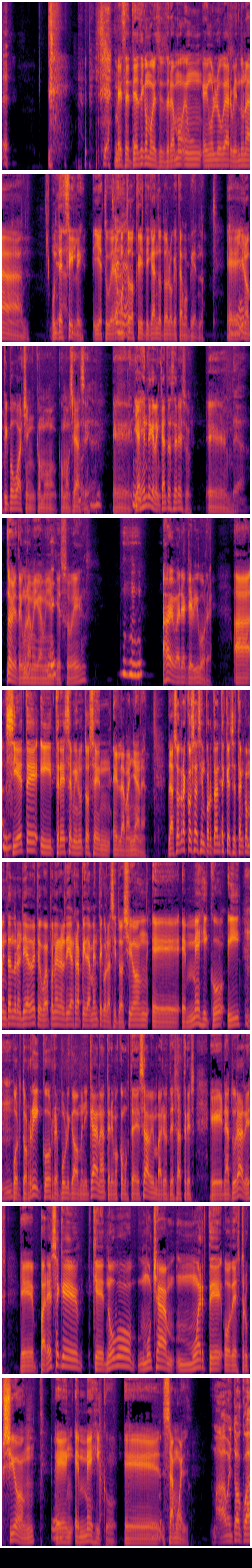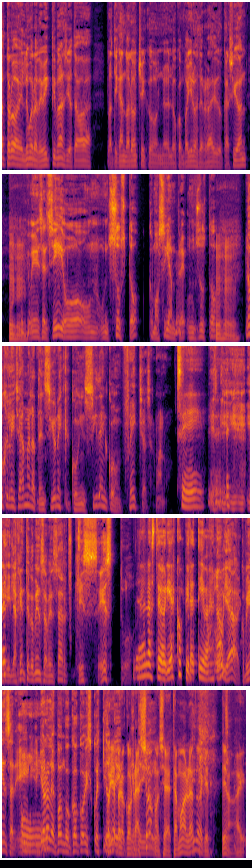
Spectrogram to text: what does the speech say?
me sentí así como que si estuviéramos en un, en un lugar viendo una un desfile y estuviéramos todos criticando todo lo que estamos viendo. Eh, you know, people watching, como, como se hace. Eh, y hay gente que le encanta hacer eso. Eh, yeah. no, yo tengo una amiga mía que eso es. Ay, María, qué víbora. A 7 y 13 minutos en, en la mañana. Las otras cosas importantes que se están comentando en el día de hoy, te voy a poner al día rápidamente con la situación eh, en México y Puerto Rico, República Dominicana. Tenemos, como ustedes saben, varios desastres eh, naturales. Eh, parece que, que no hubo mucha muerte o destrucción en, en México, eh, Samuel. Ha aumentado cuatro el número de víctimas. Yo estaba platicando anoche con eh, los compañeros de Radio Educación y me dicen, sí, hubo un, un susto, como siempre, un susto. Lo que le llama la atención es que coinciden con fechas, hermano. Sí. Y, y- y- y la gente comienza a pensar, ¿qué es esto? Ya las teorías conspirativas, ¿no? Oh, ya, comienzan. Eh, yo no le pongo coco, es cuestión Oye, de... pero con ¿qué te razón, digo? o sea, estamos hablando de que, you know, hay-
